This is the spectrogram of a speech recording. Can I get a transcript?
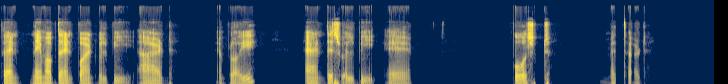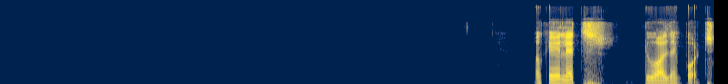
The name of the endpoint will be add employee and this will be a post method okay let's do all the imports.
